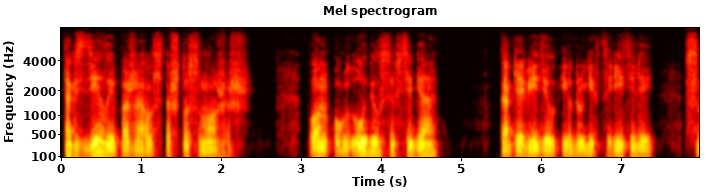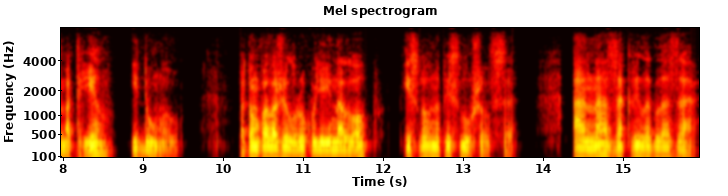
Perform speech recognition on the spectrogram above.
Так сделай, пожалуйста, что сможешь. Он углубился в себя как я видел и у других целителей, смотрел и думал. Потом положил руку ей на лоб и словно прислушался. Она закрыла глаза.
